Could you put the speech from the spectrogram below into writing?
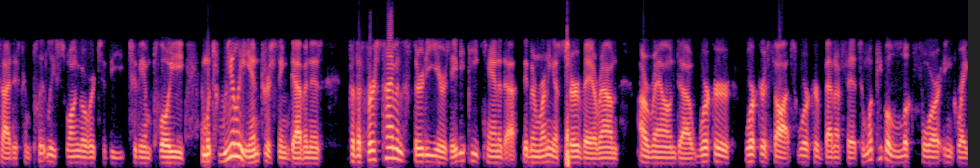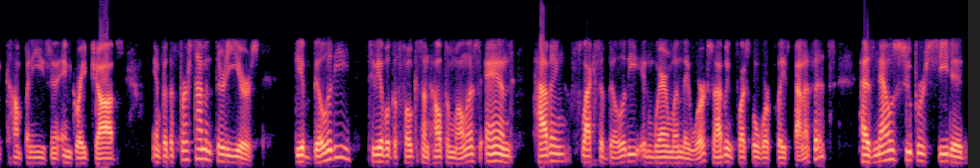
side is completely swung over to the to the employee. And what's really interesting, Devon, is for the first time in 30 years, ADP Canada they've been running a survey around around uh, worker worker thoughts, worker benefits, and what people look for in great companies and, and great jobs. And for the first time in 30 years, the ability to be able to focus on health and wellness and having flexibility in where and when they work, so having flexible workplace benefits has now superseded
